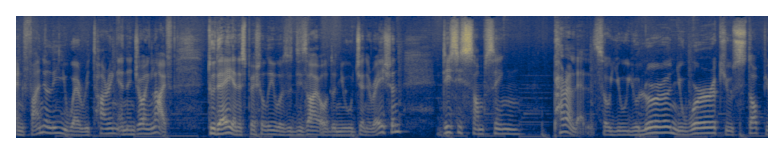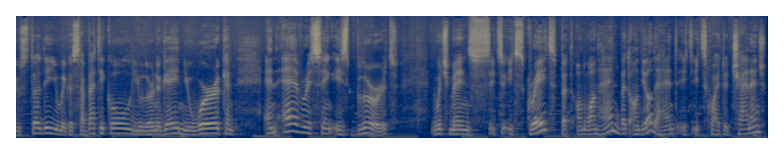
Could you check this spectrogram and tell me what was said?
and finally you were retiring and enjoying life. Today, and especially with the desire of the new generation, this is something parallel. So you, you learn, you work, you stop, you study, you make a sabbatical, you learn again, you work, and and everything is blurred which means it's, it's great, but on one hand, but on the other hand, it, it's quite a challenge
